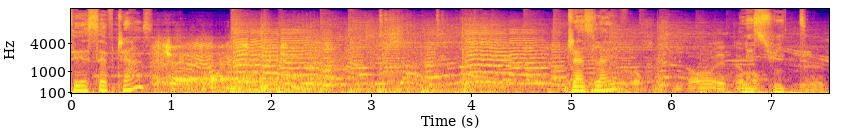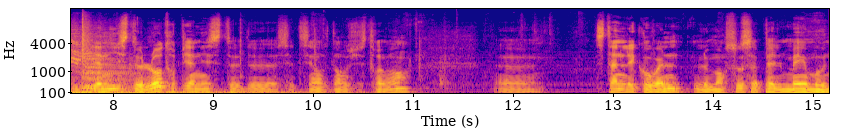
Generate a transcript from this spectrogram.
TSF Jazz? Jazz Live? Est un La morceau suite. de- du pianiste, de l'autre pianiste de cette séance d'enregistrement, euh, Stanley Cowell. Le morceau s'appelle May Moon.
